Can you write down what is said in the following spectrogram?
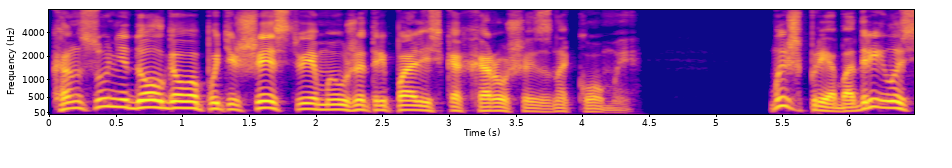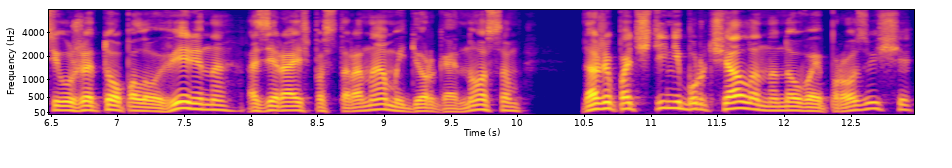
К концу недолгого путешествия мы уже трепались, как хорошие знакомые. Мышь приободрилась и уже топала уверенно, озираясь по сторонам и дергая носом, даже почти не бурчала на новое прозвище,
